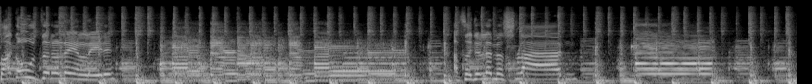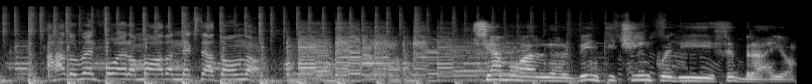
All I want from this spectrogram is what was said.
So I goes to the landlady. I said, you let me slide. I have the rent for it tomorrow, the next I don't know. Siamo al 25 di febbraio.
